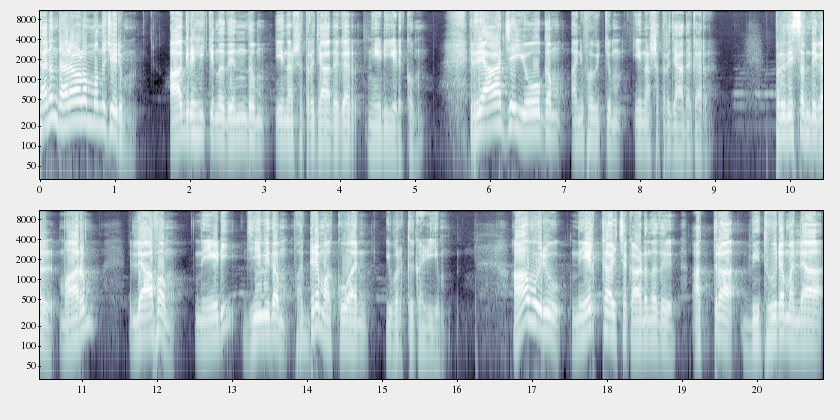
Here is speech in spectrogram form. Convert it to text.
ധനം ധാരാളം വന്നു ചേരും ആഗ്രഹിക്കുന്നതെന്തും ഈ നക്ഷത്ര ജാതകർ നേടിയെടുക്കും. രാജയോഗം അനുഭവിക്കും ഈ നക്ഷത്രജാതകർ. പ്രതിസന്ധികൾ മാറും ലാഭം നേടി ജീവിതം ഭദ്രമാക്കുവാൻ ഇവർക്ക് കഴിയും. ആ ഒരു നേർക്കാഴ്ച കാണുന്നത് അത്ര വിദൂരമല്ല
